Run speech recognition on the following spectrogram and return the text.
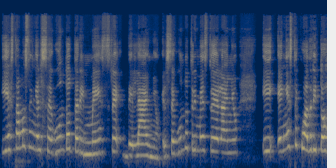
y estamos en el segundo trimestre del año. El segundo trimestre del año y en este cuadrito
